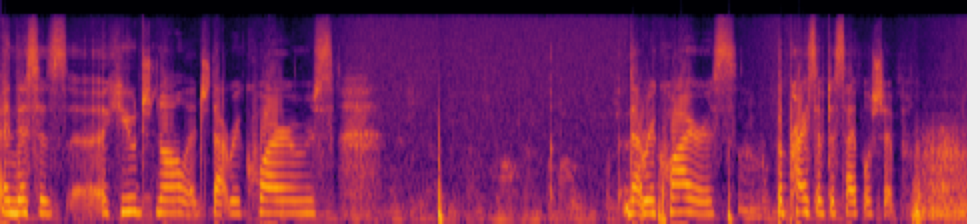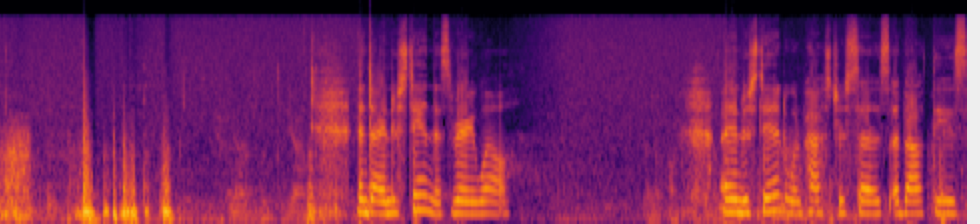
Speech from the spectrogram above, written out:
And this is a huge knowledge that requires that requires the price of discipleship. And I understand this very well. I understand when Pastor says about these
